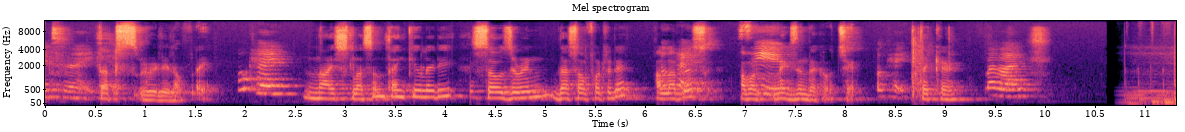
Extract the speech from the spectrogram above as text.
Intonation. That's really lovely. okay. Nice lesson. Thank you, lady. So, Zarin, that's all for today. Allah Okay. bless. আবার See you. নেক্সট দিন দেখা হচ্ছে Okay. টেক কেয়ার Bye bye.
